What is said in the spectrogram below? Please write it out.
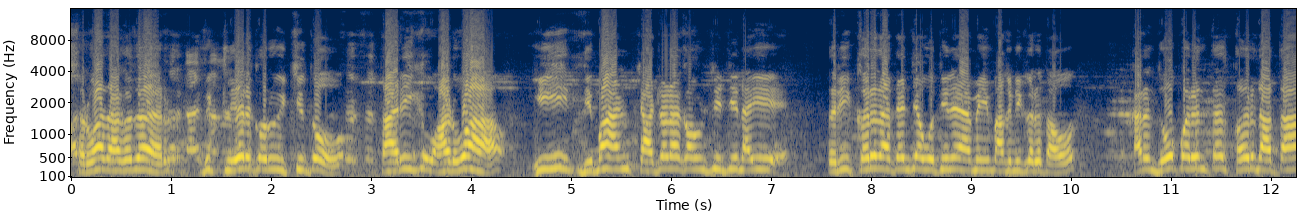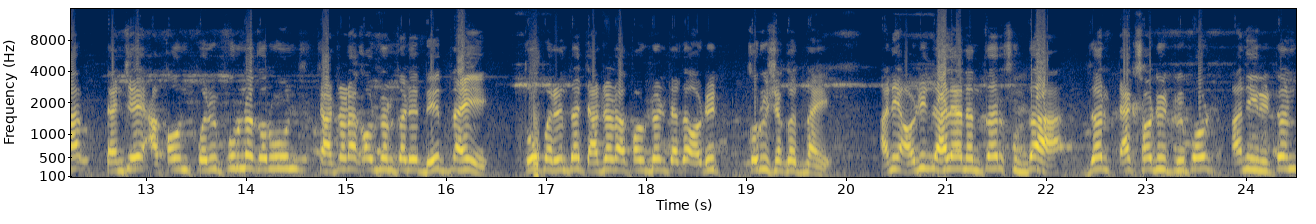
सर्वात अगोदर मी क्लिअर करू इच्छितो तारीख वाढवा ही डिमांड चार्टर्ड अकाउंटची नाही आहे तरी करदात्यांच्या वतीने आम्ही मागणी करत आहोत. कारण जोपर्यंत करदाता त्यांचे अकाउंट परिपूर्ण करून चार्टर्ड अकाउंटंटकडे देत नाही तोपर्यंत चार्टर्ड अकाउंटंट त्याचं ऑडिट करू शकत नाही. आणि ऑडिट झाल्यानंतर सुद्धा जर टॅक्स ऑडिट रिपोर्ट आणि रिटर्न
